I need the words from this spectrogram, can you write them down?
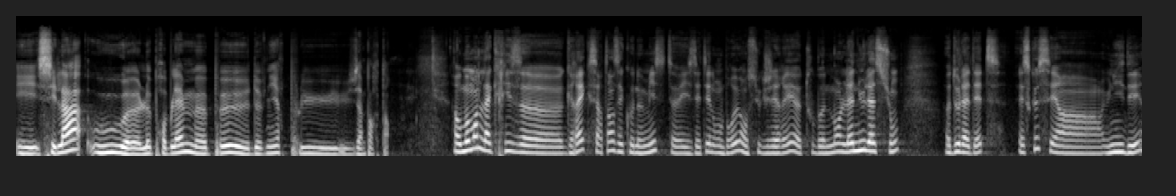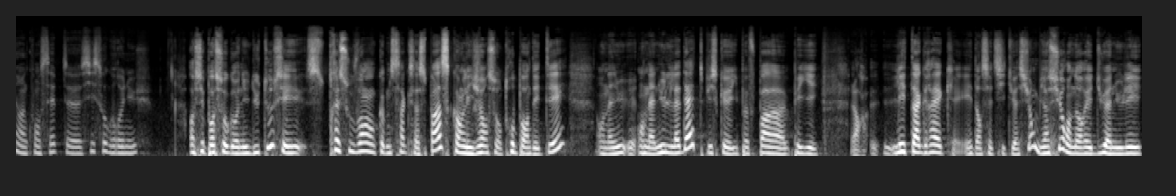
Et c'est là où euh, le problème peut devenir plus important. Au moment de la crise euh, grecque, certains économistes, euh, ils étaient nombreux, ont suggéré euh, tout bonnement l'annulation de la dette. Est-ce que c'est un, une idée, un concept si saugrenu? Oh, c'est pas saugrenu du tout. C'est très souvent comme ça que ça se passe. Quand les gens sont trop endettés, on annule, la dette puisqu'ils ne peuvent pas payer. Alors, l'État grec est dans cette situation. Bien sûr, on aurait dû annuler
